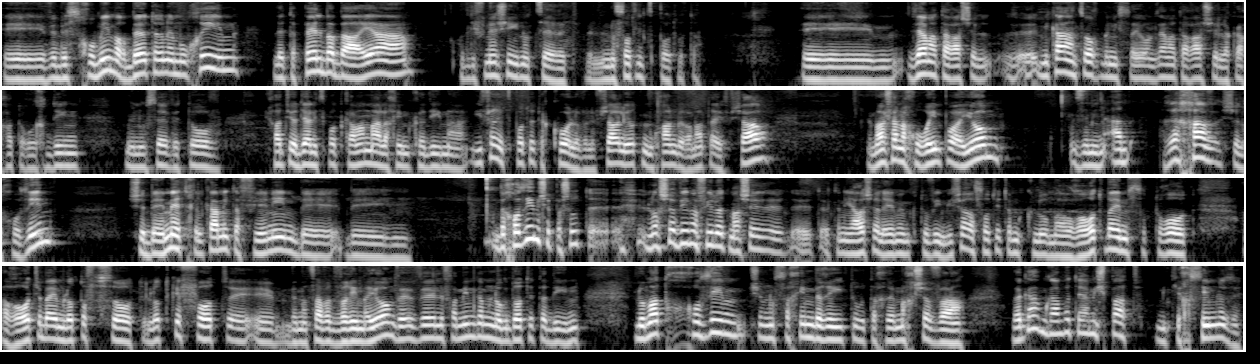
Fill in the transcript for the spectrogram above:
אה, ובסכומים הרבה יותר נמוכים לטפל בבעיה עוד לפני שהיא נוצרת, ולנסות לצפות אותה. אה, זה המטרה של, מכאן הצורך בניסיון, זה המטרה של לקחת עורך דין מנוסה וטוב. אחד שיודע לצפות כמה מהלכים קדימה. אי אפשר לצפות את הכל, אבל אפשר להיות מוכן ברמת האפשר. ומה שאנחנו רואים פה היום זה מנעד רחב של חוזים, שבאמת חלקם מתאפיינים ב... ב בחוזים שפשוט אה, לא שווים אפילו את, ש... את הנייר שעליהם הם כתובים, אי אפשר לעשות איתם כלום, ההוראות בהם סותרות, ההוראות שבהם לא תופסות, לא תקפות אה, אה, במצב הדברים היום, ו... ולפעמים גם נוגדות את הדין. לעומת חוזים שמנוסחים ברהיטות, אחרי מחשבה, וגם, גם בתי המשפט מתייחסים לזה.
